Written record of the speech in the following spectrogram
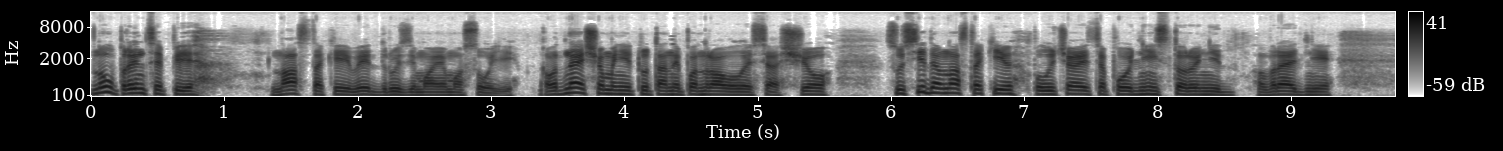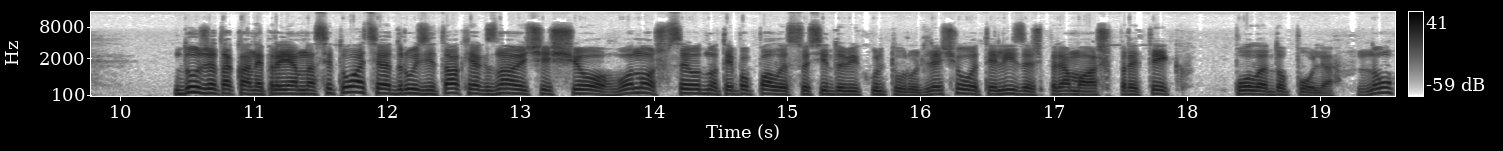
Ну, в принципі, нас такий вид, друзі, маємо сої. Одне, що мені тут не понравилося, що сусіди в нас такі, виходить, по одній стороні вредні. Дуже така неприємна ситуація, друзі, так як знаючи, що воно ж все одно ти попали в сусідові культуру. Для чого ти лізеш прямо аж притик поле до поля? Ну,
